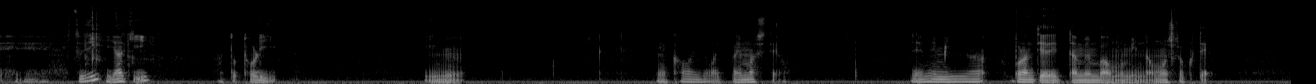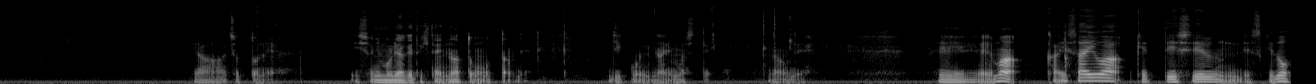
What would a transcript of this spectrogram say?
えー、羊？ヤギ？あと鳥？犬？ね可愛いのがいっぱいいましたよ。でねみんなボランティアで行ったメンバーもみんな面白くて。いやーちょっとね一緒に盛り上げていきたいなと思ったんで実行になりまして。なのでえー、まあ開催は決定してるんですけど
